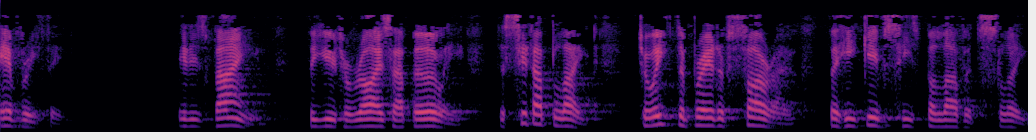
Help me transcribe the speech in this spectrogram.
everything. It is vain for you to rise up early, to sit up late, to eat the bread of sorrow for he gives his beloved sleep.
